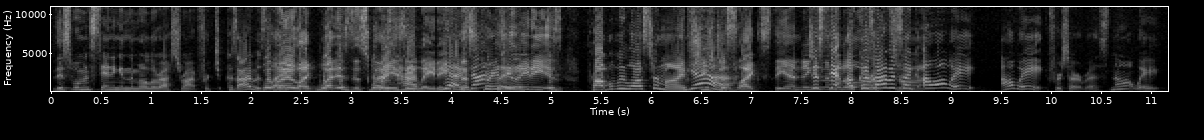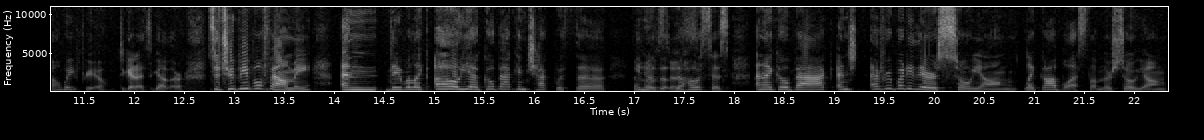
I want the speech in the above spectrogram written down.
this woman's standing in the middle of the restaurant for because I was Well, like, they're like, what is this what is crazy happening? lady? Yeah, this exactly. crazy lady is probably lost her mind. She's just like standing just in the middle of the uh, because I was like, oh, I'll wait. I'll wait for service. No, I'll wait. I'll wait for you to get it together. So two people found me, and they were like, "Oh yeah, go back and check with the, The you know, the, the hostess. hostess." And I go back, and sh- everybody there is so young. Like God bless them, they're so young.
